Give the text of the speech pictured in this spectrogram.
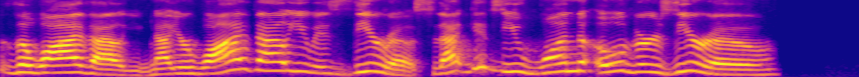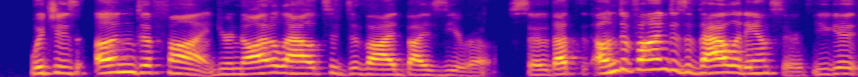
the y value. Now your y value is zero, so that gives you one over zero, which is undefined. You're not allowed to divide by zero. So that undefined is a valid answer if you get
